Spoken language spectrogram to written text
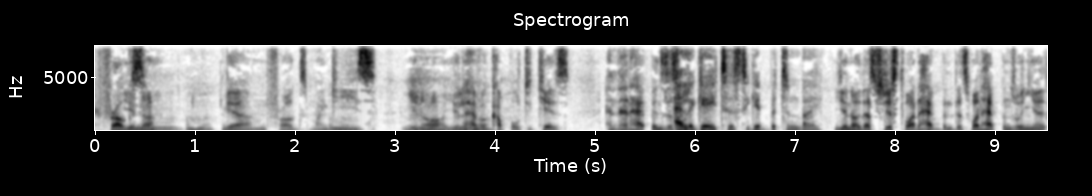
Frogs. you know Mhm. yeah frogs monkeys you know you'll have a couple to kiss and that happens That's what- Alligators to get bitten by. you know, that's just what happened. That's what happens when you're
